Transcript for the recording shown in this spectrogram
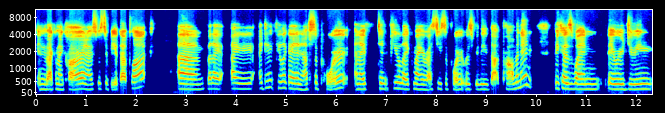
in the back of my car and I was supposed to be at that block. Um, but I, I I didn't feel like I had enough support and I didn't feel like my arrestee support was really that prominent because when they were doing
